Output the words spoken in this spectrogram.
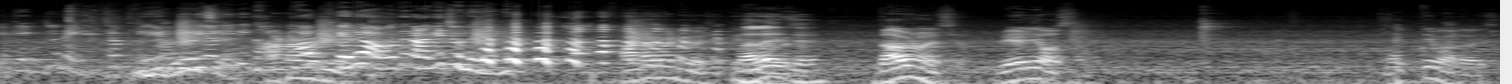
এক একজন একটা প্লেট বিরিয়ানি নিয়ে খাপ খেলে আমাদের আগে চলে গেল ফাটাফাটি হয়েছে ভালো হয়েছে। দারুণ হয়েছে রিয়েলি অসাম সত্যি ভালো হয়েছে।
